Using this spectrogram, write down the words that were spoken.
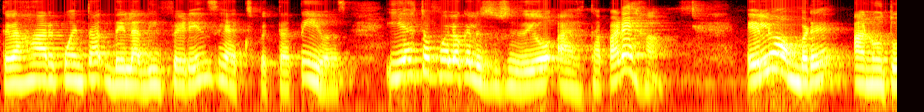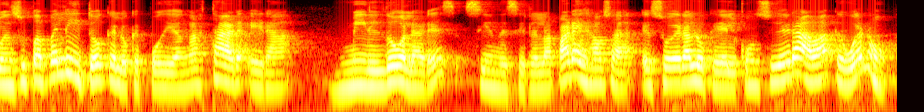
Te vas a dar cuenta de la diferencia de expectativas. Y esto fue lo que le sucedió a esta pareja. El hombre anotó en su papelito que lo que podían gastar era mil dólares sin decirle a la pareja, o sea, eso era lo que él consideraba, que bueno,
